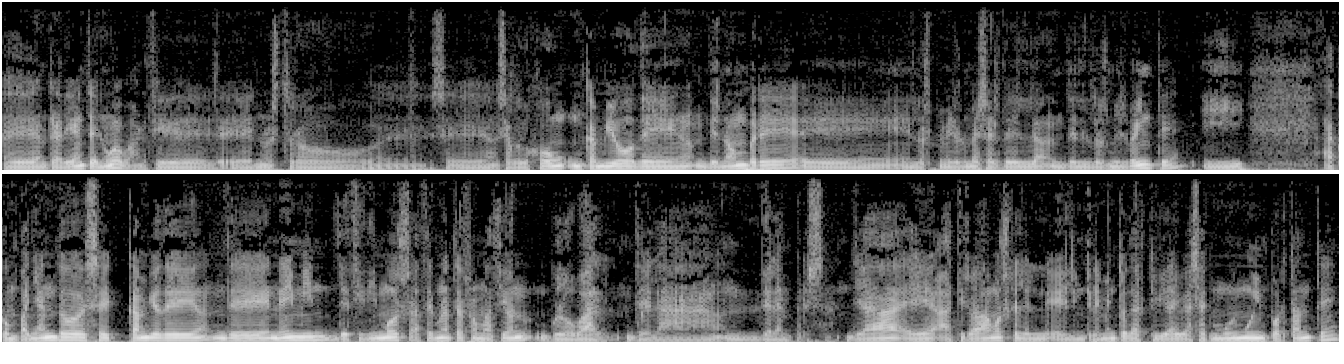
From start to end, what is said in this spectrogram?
eh, relativamente nueva. Es decir, eh, nuestro se, produjo un, cambio de, nombre en los primeros meses del, del 2020 y acompañando ese cambio de, naming, decidimos hacer una transformación global de la, de la empresa. Ya eh, que el, incremento de actividad iba a ser muy, muy importante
